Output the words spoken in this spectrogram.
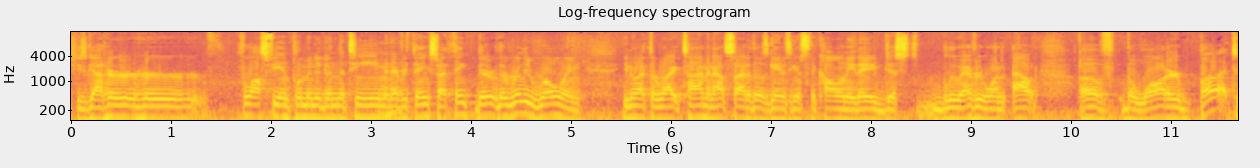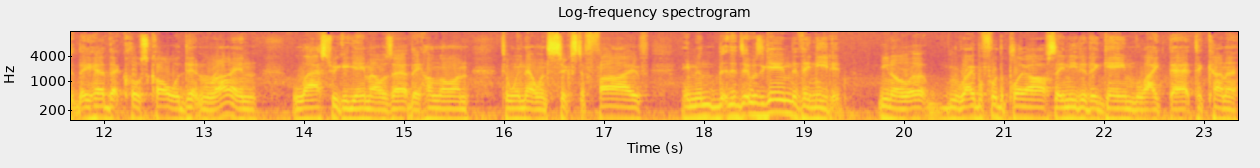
she's got her her philosophy implemented in the team and mm-hmm. everything. So I think they're they're really rolling, you know, at the right time. And outside of those games against the Colony, they just blew everyone out of the water. But they had that close call with Denton Ryan last week. A game I was at, they hung on to win that one six to five, and it was a game that they needed you know, uh, right before the playoffs, they needed a game like that to kind of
